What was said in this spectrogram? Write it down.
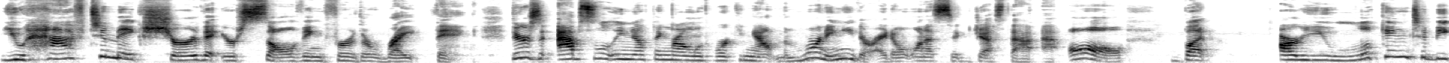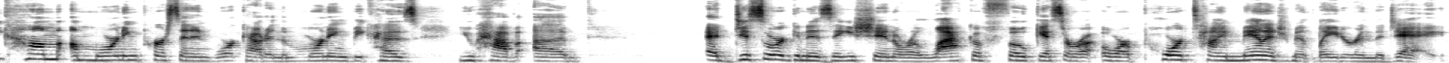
you have to make sure that you're solving for the right thing. There's absolutely nothing wrong with working out in the morning either. I don't want to suggest that at all, but are you looking to become a morning person and work out in the morning because you have a a disorganization or a lack of focus or a, or a poor time management later in the day?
